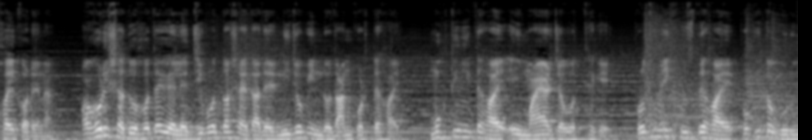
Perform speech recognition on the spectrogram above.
ভয় করে না। অঘরী সাধু হতে গেলে জীবদ্দশায় তাদের নিজ পিণ্ড দান করতে হয়, মুক্তি নিতে হয় এই মায়ার জগৎ থেকে। প্রথমেই খুঁজতে হয় প্রকৃত গুরু,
